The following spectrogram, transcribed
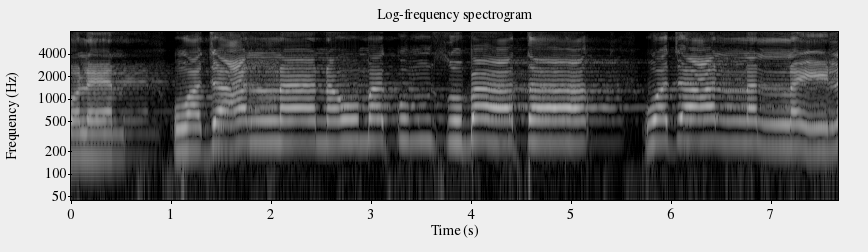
বলেন وجعلنا نومكم سباتا وجعلنا الليل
